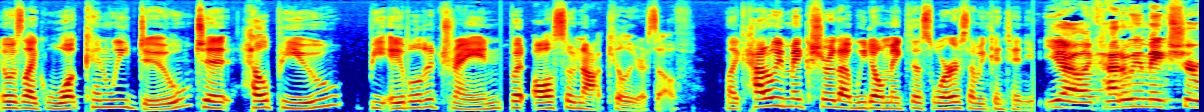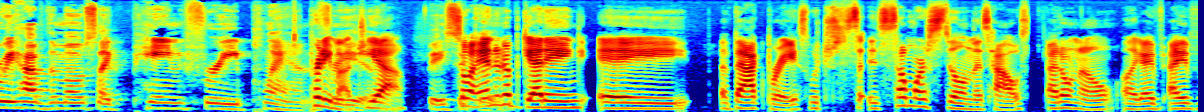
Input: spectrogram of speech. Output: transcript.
It was like, what can we do to help you be able to train, but also not kill yourself? Like, how do we make sure that we don't make this worse and we continue? Yeah, like how do we make sure we have the most like pain free plan? Pretty much, you, yeah. Basically. So I ended up getting a a back brace, which is somewhere still in this house. I don't know. Like I've I've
